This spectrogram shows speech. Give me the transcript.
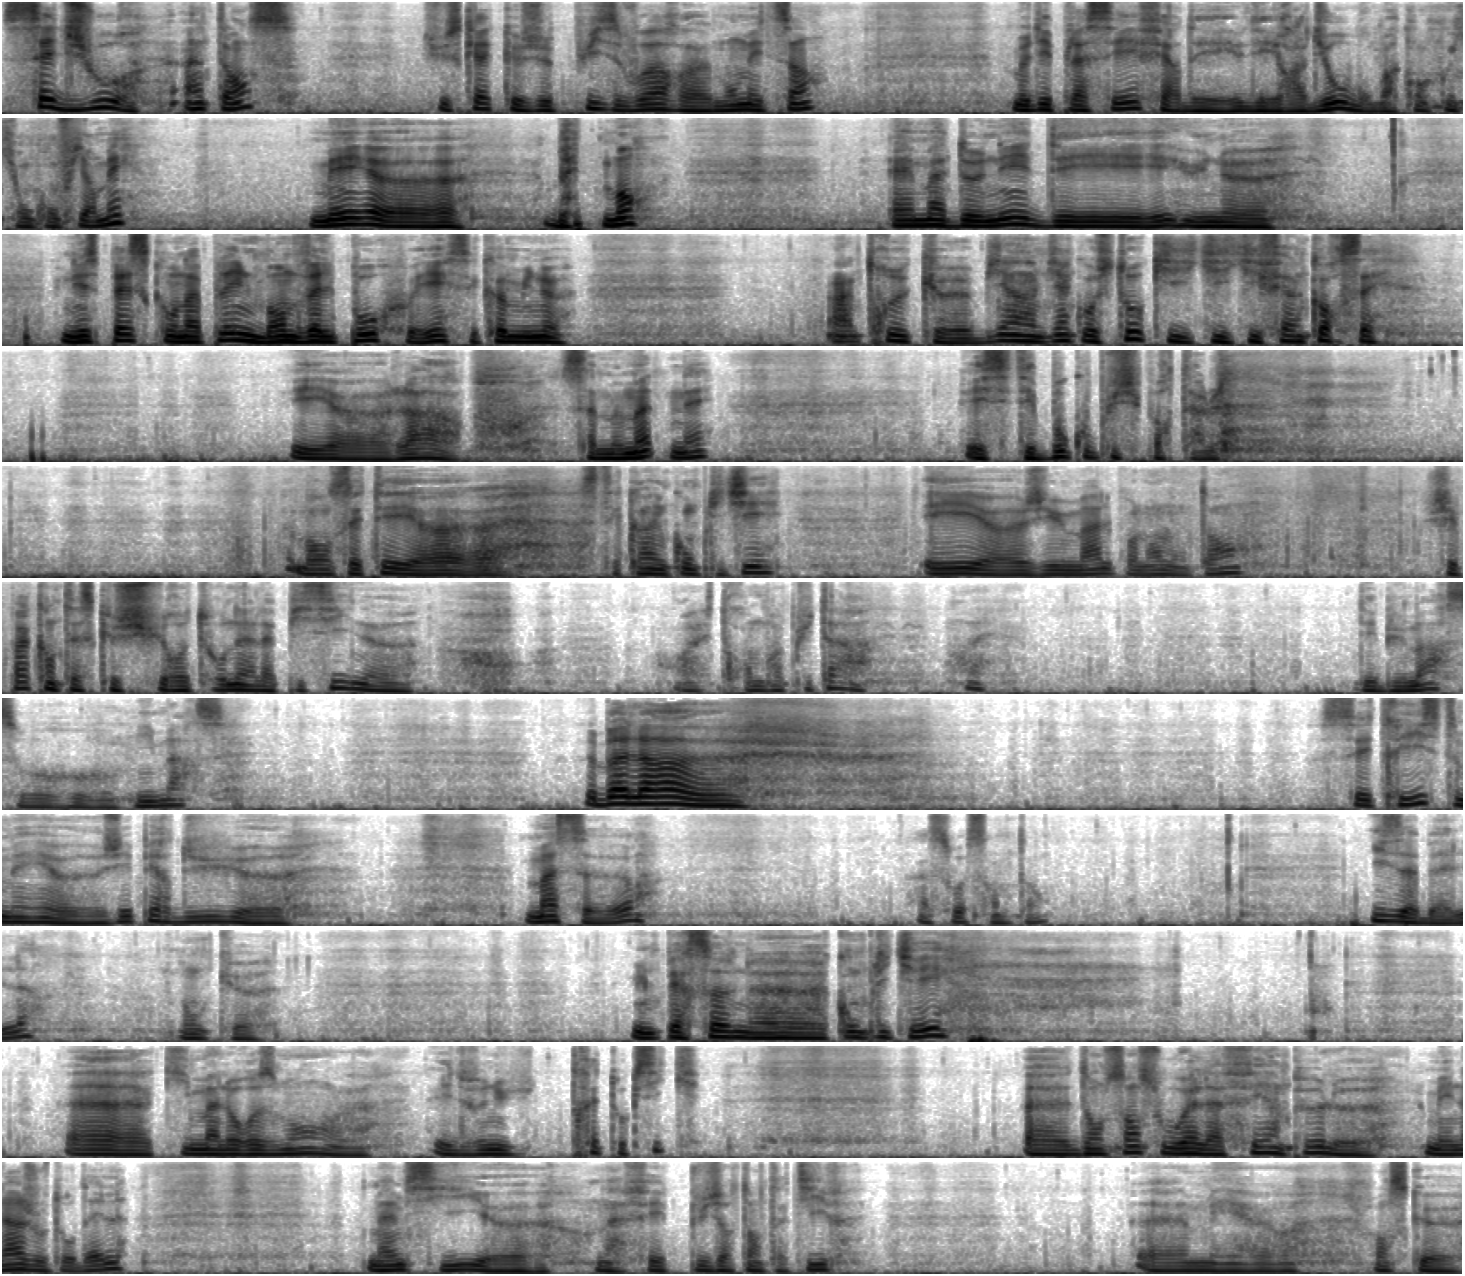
7 jours intenses jusqu'à que je puisse voir euh, mon médecin, me déplacer, faire des, radios, bon bah qui ont confirmé. Mais euh, bêtement, elle m'a donné des, une, une espèce qu'on appelait une bande velpo. Vous voyez, c'est comme une, un truc euh, bien, bien costaud qui, qui, fait un corset. Et là, ça me maintenait. Et c'était beaucoup plus supportable. Bon, c'était euh, c'était quand même compliqué et euh, j'ai eu mal pendant longtemps. Je sais pas quand est-ce que je suis retourné à la piscine. Euh, ouais, trois mois plus tard. Début mars ou mi-mars. Ben là, c'est triste, mais j'ai perdu ma sœur à 60 ans, Isabelle. Donc une personne euh, compliquée euh, qui malheureusement euh, est devenue très toxique dans le sens où elle a fait un peu le ménage autour d'elle même si on a fait plusieurs tentatives. Mais je pense que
